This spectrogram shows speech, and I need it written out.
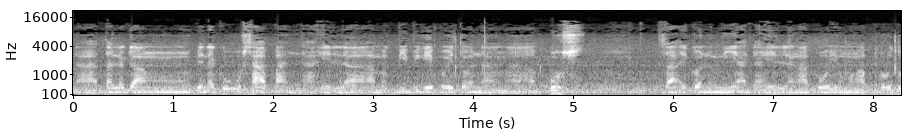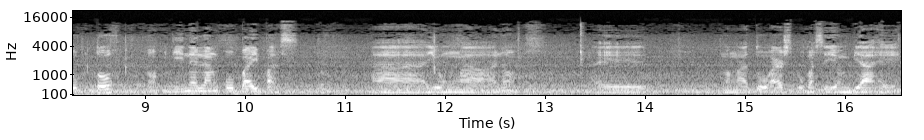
na talagang pinag-uusapan dahil ah, magbibigay po ito ng ah, boost sa ekonomiya dahil nga po yung mga produkto no, hindi na lang po bypass. Ah, yung ah, ano eh, mga 2 hours po kasi yung biyahe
